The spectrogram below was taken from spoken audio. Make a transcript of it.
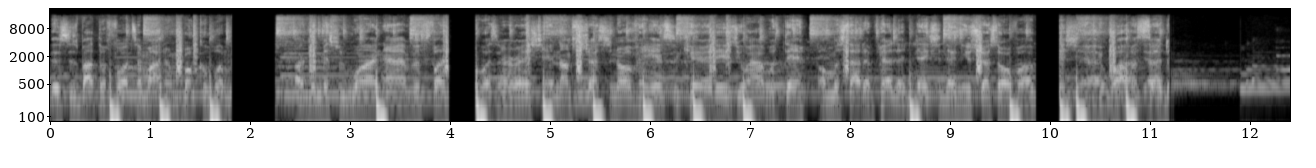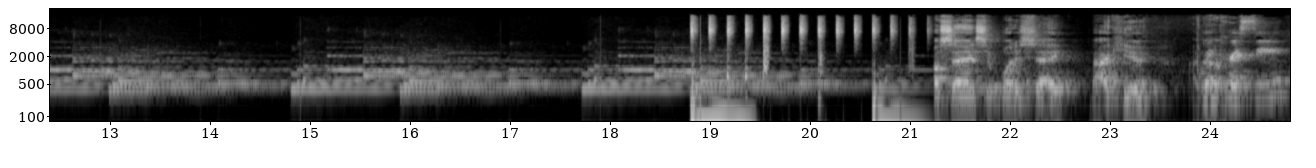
This is about the fourth time I done broke up with my Arguments we won, having fun Wasn't I'm stressing over insecurities you have within. Almost had a pill addiction, then you stress over a bitch. Yeah, well, I said I'm saying it's your boy Deshae back here. I We Chrissy.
